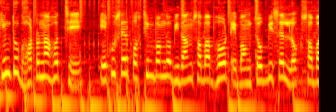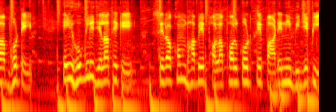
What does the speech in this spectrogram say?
কিন্তু ঘটনা হচ্ছে, একুশের পশ্চিমবঙ্গ বিধানসভা ভোট এবং চব্বিশের লোকসভা ভোটে এই হুগলি জেলা থেকে সেরকমভাবে ফলাফল করতে পারেনি বিজেপি।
